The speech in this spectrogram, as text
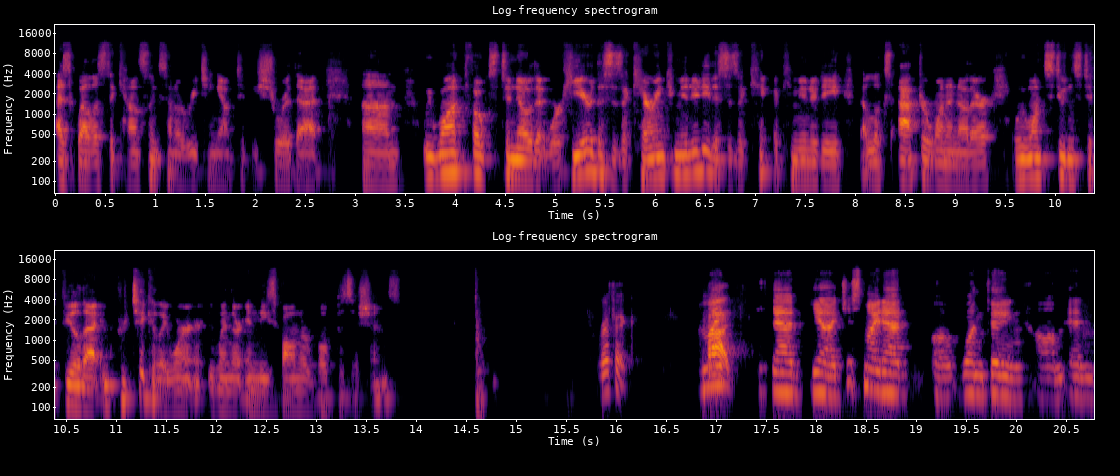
as well as the counseling center reaching out to be sure that um, we want folks to know that we're here. This is a caring community. This is a, a community that looks after one another. And we want students to feel that, in particularly when, when they're in these vulnerable positions. Terrific. I might add, yeah, I just might add uh, one thing, um, and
